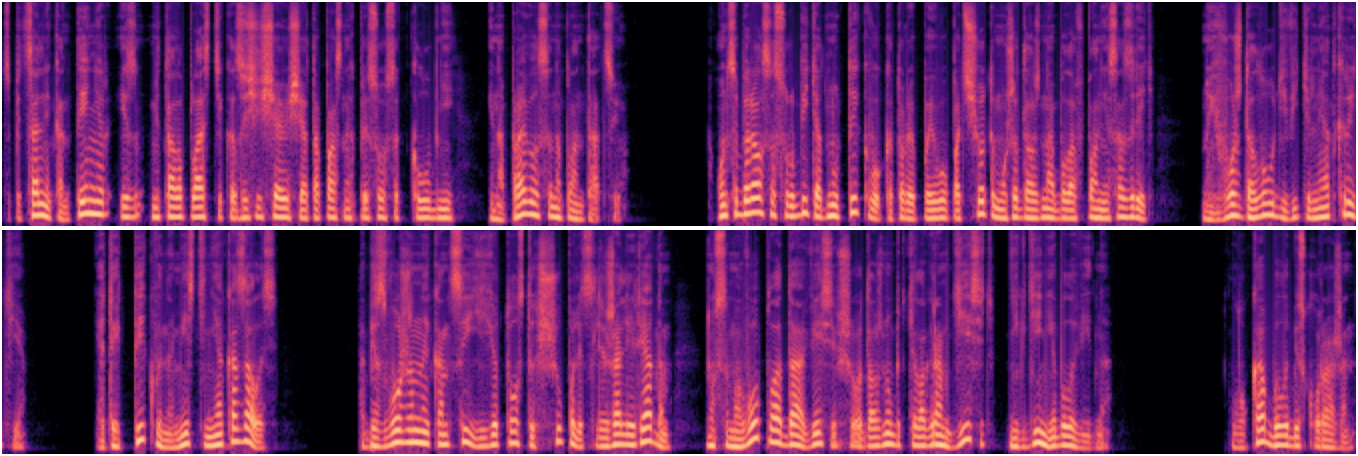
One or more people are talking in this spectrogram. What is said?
специальный контейнер из металлопластика, защищающий от опасных присосок клубней, и направился на плантацию. Он собирался срубить одну тыкву, которая, по его подсчетам, уже должна была вполне созреть, но его ждало удивительное открытие. Этой тыквы на месте не оказалось. Обезвоженные концы ее толстых щупалец лежали рядом — но самого плода, весившего должно быть килограмм десять, нигде не было видно. Лука был обескуражен.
